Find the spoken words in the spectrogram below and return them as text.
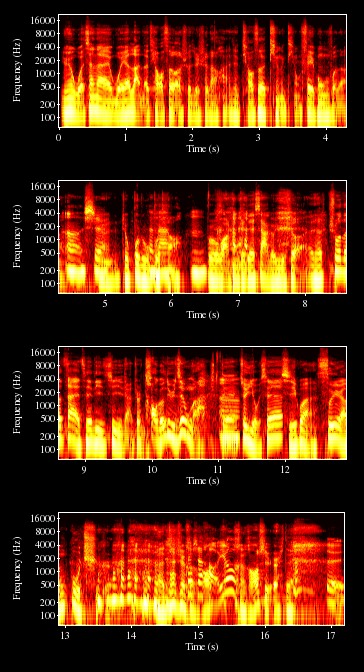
因为我现在我也懒得调色，说句实在话，就调色挺挺费功夫的。嗯，是，嗯，就不如不调，嗯不如网上直接下个预设。呃说的再接地气一点，就是套个滤镜嘛。对嗯就有些习惯虽然不耻，呃但是很好用很好使。对，对，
